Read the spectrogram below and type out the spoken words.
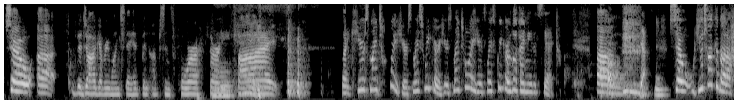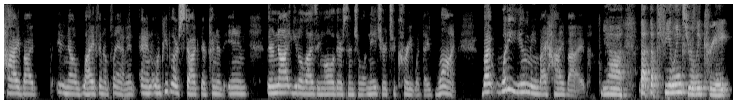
So, uh, the dog everyone today has been up since 435 okay. like here's my toy here's my squeaker here's my toy here's my squeaker. Look i need a stick. Um, yeah. So you talk about a high vibe you know life and a plan and and when people are stuck they're kind of in they're not utilizing all of their essential nature to create what they want but what do you mean by high vibe yeah that the feelings really create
